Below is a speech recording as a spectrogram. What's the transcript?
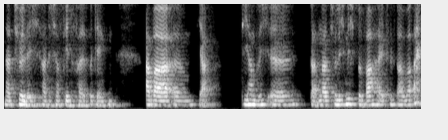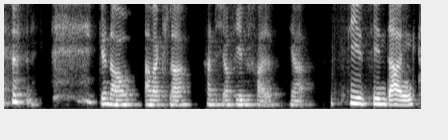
natürlich hatte ich auf jeden Fall Bedenken. Aber ähm, ja, die haben sich äh, dann natürlich nicht bewahrheitet, aber genau, aber klar, hatte ich auf jeden Fall, ja. Vielen, vielen Dank.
